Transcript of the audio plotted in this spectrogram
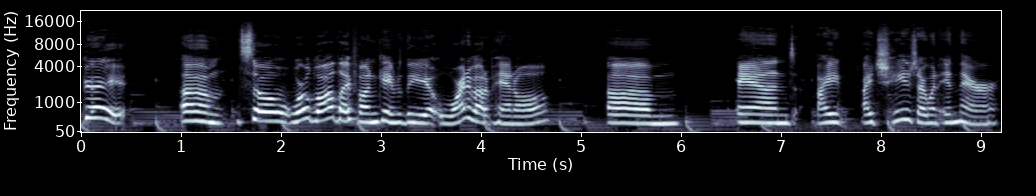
great. Um, so World Wildlife Fund came to the wine about it panel. Um, and I I changed. I went in there.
